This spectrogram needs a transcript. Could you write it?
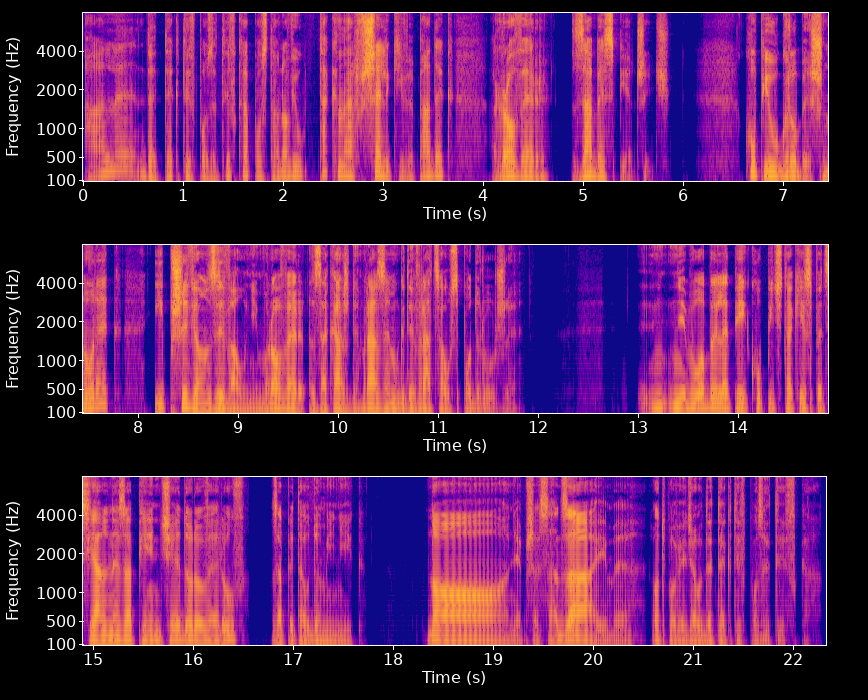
ale detektyw pozytywka postanowił tak na wszelki wypadek rower zabezpieczyć. Kupił gruby sznurek i przywiązywał nim rower za każdym razem, gdy wracał z podróży. Nie byłoby lepiej kupić takie specjalne zapięcie do rowerów? zapytał Dominik. No, nie przesadzajmy, odpowiedział detektyw pozytywka.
